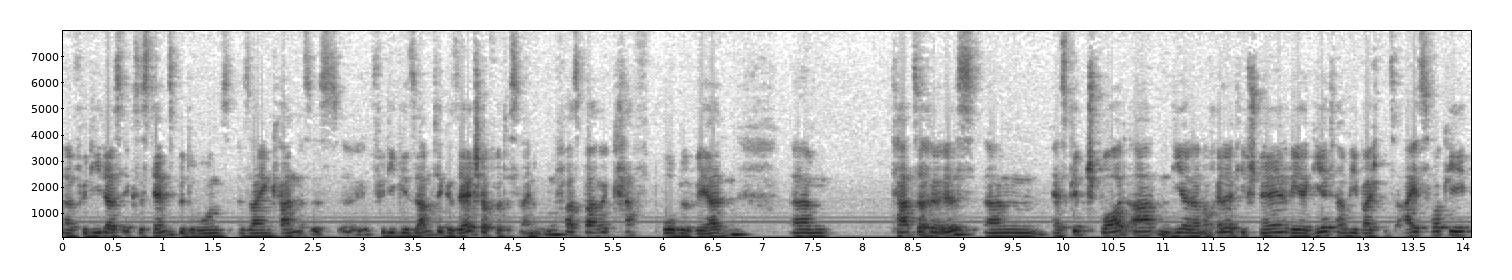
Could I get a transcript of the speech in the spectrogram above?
äh, für die das existenzbedrohend sein kann. Es ist äh, für die gesamte Gesellschaft wird es eine unfassbare Kraftprobe werden. Ähm, Tatsache ist, ähm, es gibt Sportarten, die ja dann auch relativ schnell reagiert haben, wie beispielsweise Eishockey,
